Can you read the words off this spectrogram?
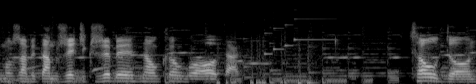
Można by tam żyć grzyby na okrągło, o tak. Toadon.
